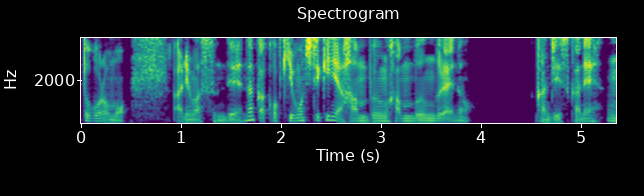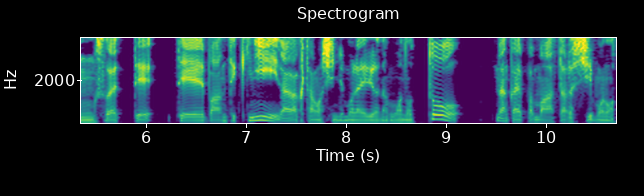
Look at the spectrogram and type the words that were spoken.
ところもありますんで、なんかこう気持ち的には半分半分ぐらいの感じですかね。うん、そうやって定番的に長く楽しんでもらえるようなものと、なんかやっぱ真新しいものっ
